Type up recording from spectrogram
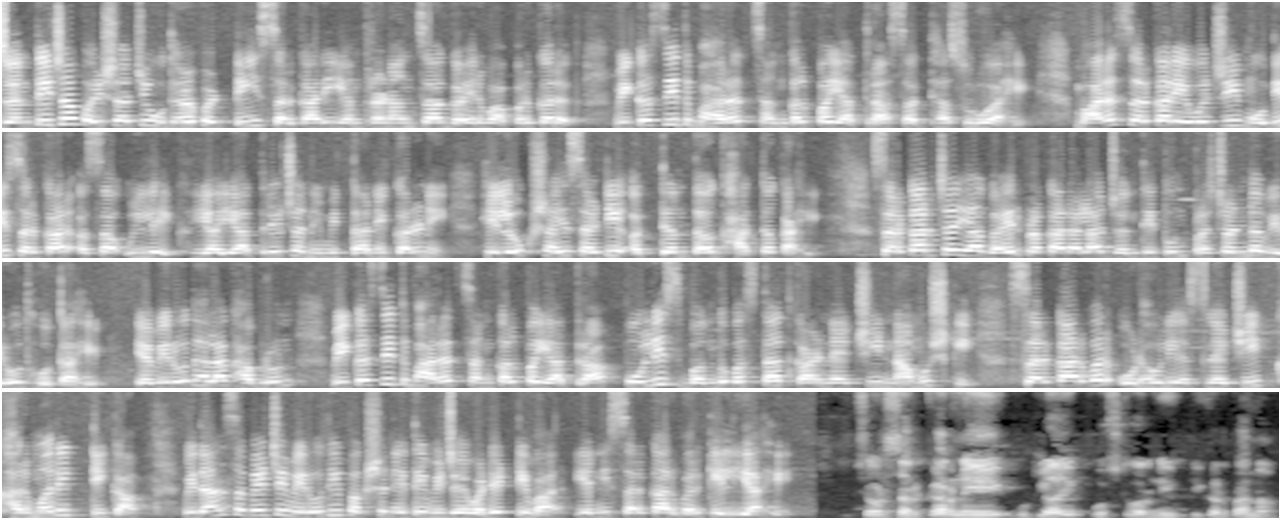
जनतेच्या पैशाची उधळपट्टी सरकारी यंत्रणांचा गैरवापर करत विकसित भारत संकल्प यात्रा सध्या सुरू आहे. भारत सरकारऐवजी मोदी सरकार असा उल्लेख या यात्रेच्या निमित्ताने करणे हे लोकशाहीसाठी अत्यंत घातक आहे. सरकारच्या या गैरप्रकाराला जनतेतून प्रचंड विरोध होत आहे. या विरोधाला घाबरून विकसित भारत संकल्प यात्रा पोलीस बंदोबस्तात काढण्याची नामुष्की सरकारवर ओढवली असल्याची खरमरीत टीका विधानसभेचे विरोधी पक्षनेते विजय वडेट्टीवार यांनी सरकारवर केली आहे. शेवट सरकारने कुठल्याही पोस्टवर नियुक्ती करताना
